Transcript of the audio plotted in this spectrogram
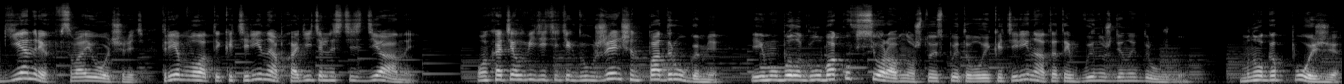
Генрих, в свою очередь, требовал от Екатерины обходительности с Дианой. Он хотел видеть этих двух женщин подругами, и ему было глубоко все равно, что испытывала Екатерина от этой вынужденной дружбы. Много позже,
